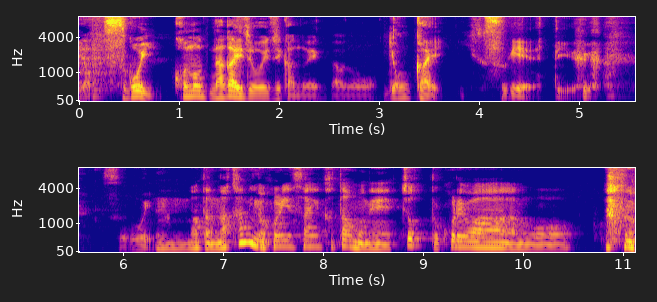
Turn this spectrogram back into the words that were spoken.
いや、すごい。この長い上映時間の映画、あの、4回、すげえっていう。すごいね。うん、また中身の掘り下げ方もね、ちょっとこれは、あの、あの、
